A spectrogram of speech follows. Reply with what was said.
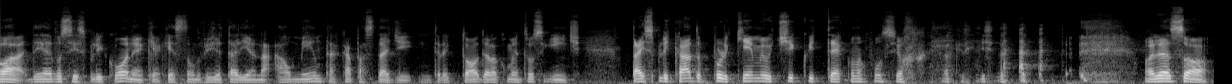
Ó, daí você explicou, né, que a questão do vegetariana aumenta a capacidade intelectual. Ela comentou o seguinte: tá explicado por que meu tico e teco não funcionam. Olha só,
